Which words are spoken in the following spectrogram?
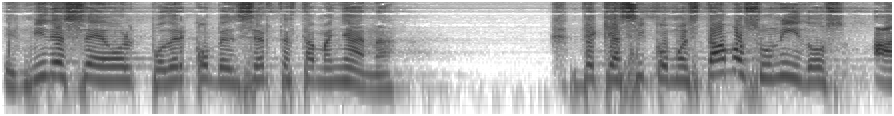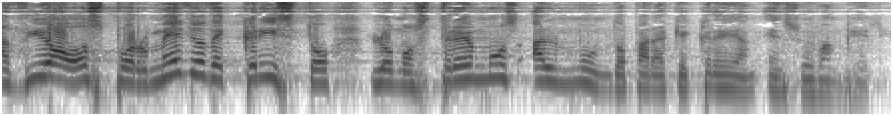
es mi deseo poder convencerte esta mañana de que así como estamos unidos a Dios por medio de Cristo, lo mostremos al mundo para que crean en su Evangelio.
